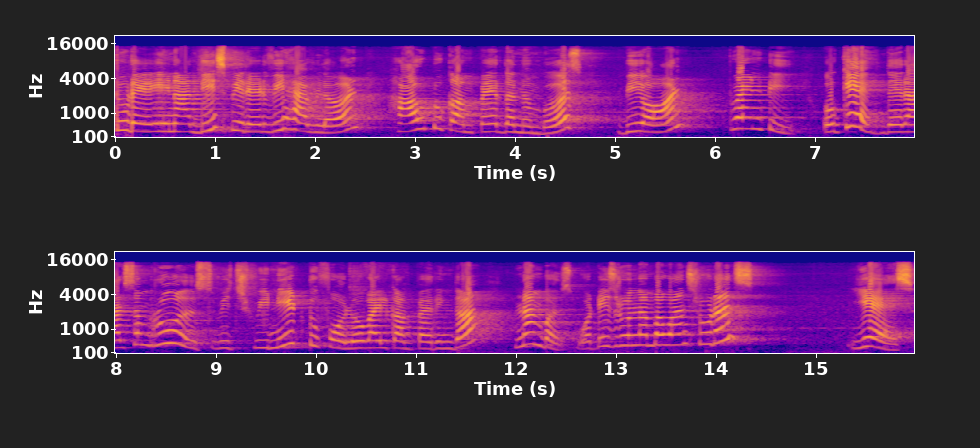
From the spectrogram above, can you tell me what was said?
today in our this period we have learned how to compare the numbers beyond 20 okay there are some rules which we need to follow while comparing the numbers. What is rule number 1 students? Yes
